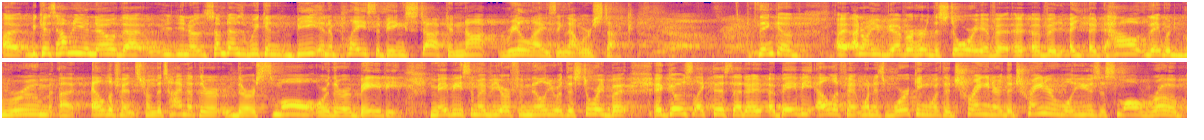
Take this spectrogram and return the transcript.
Uh, because how many of you know that, you know, sometimes we can be in a place of being stuck and not realizing that we're stuck. Think of I don't know if you've ever heard the story of, a, of a, a, how they would groom uh, elephants from the time that they're, they're small or they're a baby. Maybe some of you are familiar with the story, but it goes like this that a, baby elephant, when it's working with a trainer, the trainer will use a small rope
